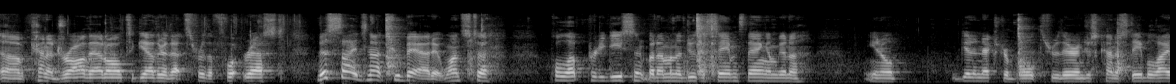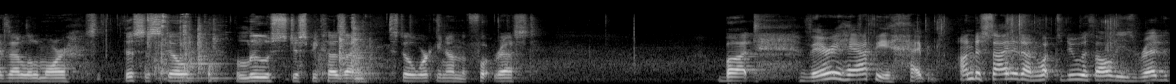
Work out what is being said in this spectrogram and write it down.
uh, kind of draw that all together. That's for the footrest. This side's not too bad. It wants to pull up pretty decent, but I'm going to do the same thing. I'm going to, you know, get an extra bolt through there and just kind of stabilize that a little more. This is still loose just because I'm still working on the footrest. But very happy. I'm undecided on what to do with all these red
